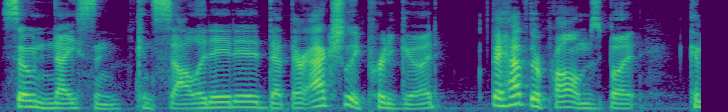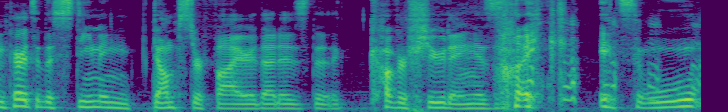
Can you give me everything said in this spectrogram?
so nice and consolidated that they're actually pretty good. They have their problems, but compared to the steaming dumpster fire that is the cover shooting is like it's w-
